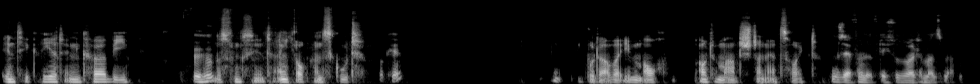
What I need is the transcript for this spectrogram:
integriert in Kirby. Mhm. Das funktioniert eigentlich auch ganz gut. Okay. Wurde aber eben auch automatisch dann erzeugt. Sehr vernünftig, so sollte man es machen.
